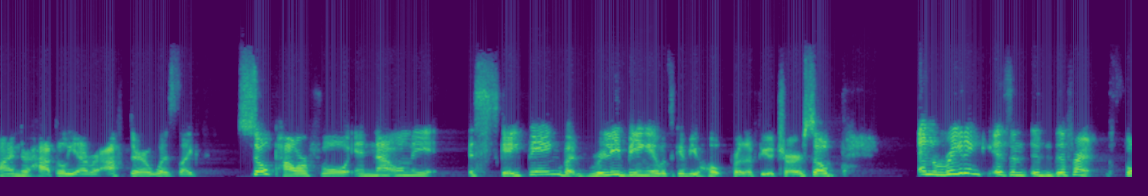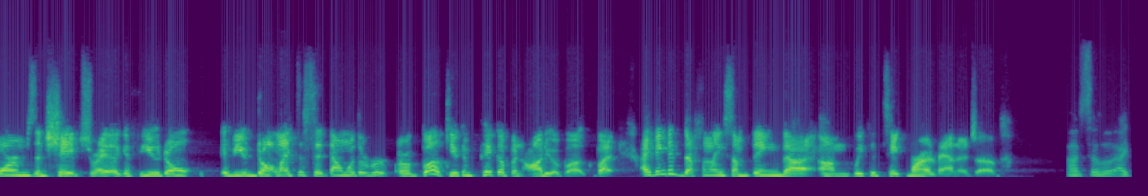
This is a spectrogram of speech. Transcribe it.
find her happily ever after was like so powerful in not only escaping, but really being able to give you hope for the future. So, and reading is in, in, different forms and shapes right? Like if you don't if you don't like to sit down with a, a book you can pick up an audiobook but i think it's definitely something that um, we could take more advantage of. Absolutely. I,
